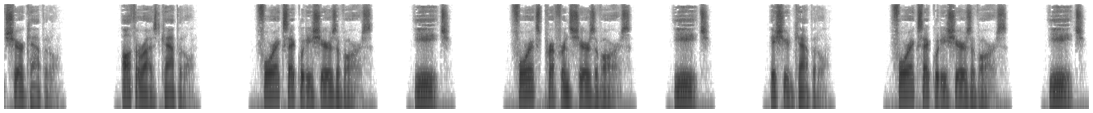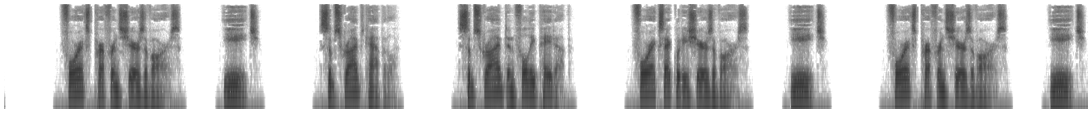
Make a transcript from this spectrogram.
Share capital. Authorized capital. 4x equity shares of ours. Each. 4x preference shares of ours. Each. Issued capital. 4x equity shares of ours. Each. 4x preference shares of ours. Each. Subscribed capital. Subscribed and fully paid up. 4x equity shares of ours. Each. 4x preference shares of ours. Each.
